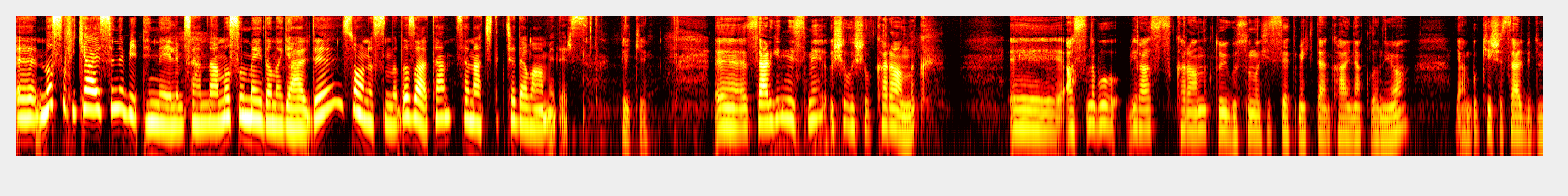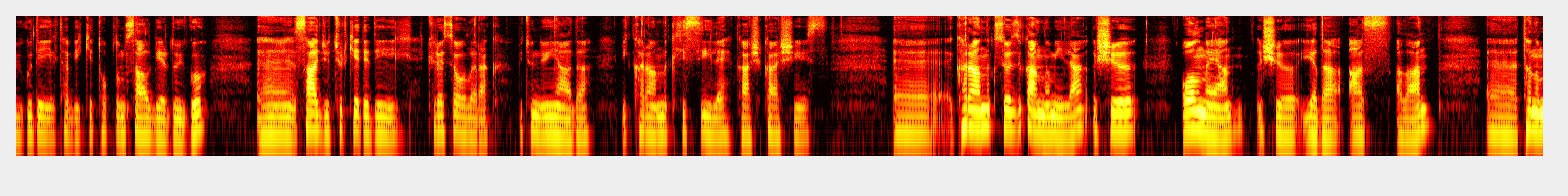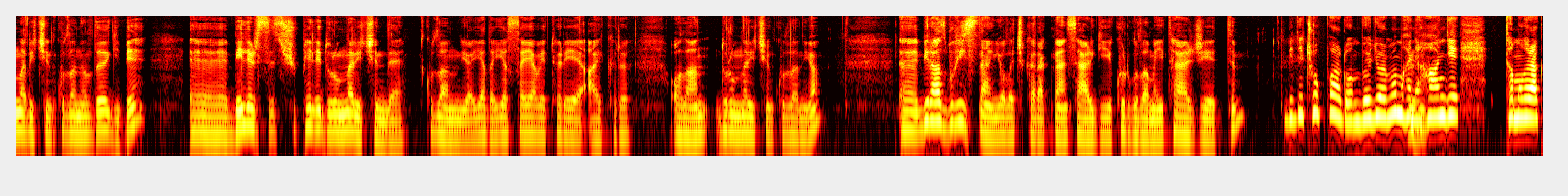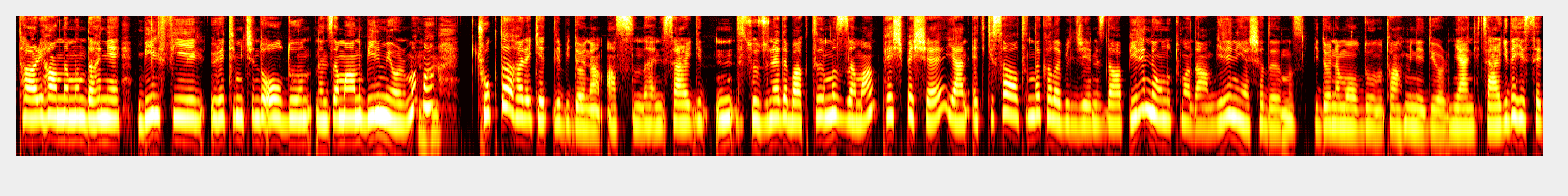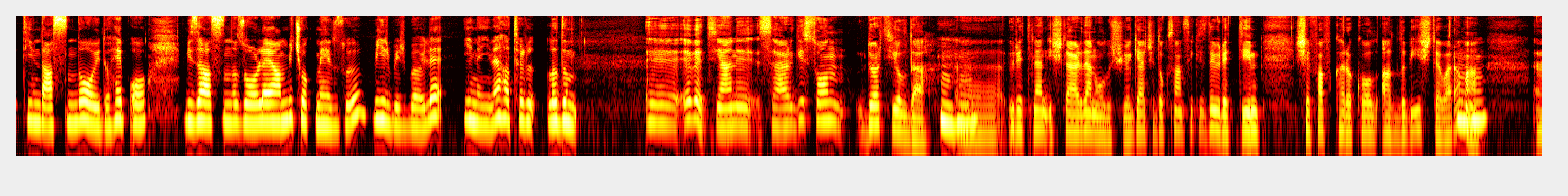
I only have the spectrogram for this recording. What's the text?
Ee, nasıl hikayesini bir dinleyelim senden. Nasıl meydana geldi? Sonrasında da zaten sen açtıkça devam ederiz. Peki. Ee, serginin ismi Işıl Işıl Karanlık. Ee, aslında bu biraz karanlık duygusunu hissetmekten kaynaklanıyor. Yani bu kişisel bir duygu değil tabii ki toplumsal bir duygu. Ee, sadece Türkiye'de değil küresel olarak bütün dünyada bir karanlık hissiyle karşı karşıyayız. Ee, karanlık sözlük anlamıyla ışığı olmayan, ışığı ya da az alan e, tanımlar için kullanıldığı gibi e, belirsiz şüpheli durumlar içinde kullanılıyor ya da yasaya ve töreye aykırı olan durumlar için kullanıyor. E, biraz bu histen yola çıkarak ben sergiyi kurgulamayı tercih ettim. Bir de çok pardon bölüyorum ama hani hangi tam olarak tarih anlamında hani bil fiil üretim içinde olduğun hani zamanı bilmiyorum ama çok da hareketli bir dönem aslında. Hani sergi sözüne de baktığımız zaman peş peşe yani etkisi altında kalabileceğimiz daha birini unutmadan birini yaşadığımız bir dönem olduğunu tahmin ediyorum. Yani sergide hissettiğim de aslında oydu. Hep o bizi aslında zorlayan birçok mevzu bir bir böyle yine yine hatırladım ee, evet yani sergi son dört yılda hı hı. E, üretilen işlerden oluşuyor. Gerçi 98'de ürettiğim Şeffaf Karakol adlı bir iş de var ama hı hı. E,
